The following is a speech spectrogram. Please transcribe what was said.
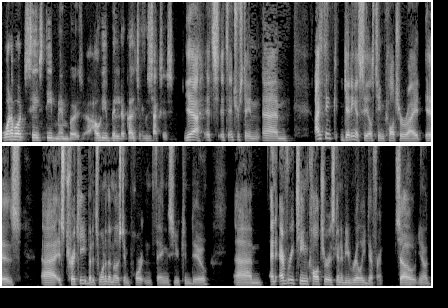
what about sales team members? How do you build a culture for mm-hmm. success? Yeah, it's it's interesting. Um, I think getting a sales team culture right is uh, it's tricky, but it's one of the most important things you can do. Um, and every team culture is going to be really different. So, you know,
